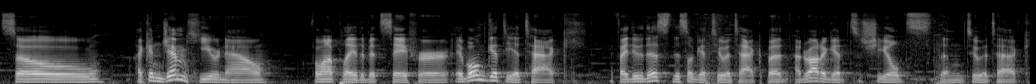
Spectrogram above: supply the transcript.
So I can gem here now if I want to play it a bit safer. It won't get the attack. If I do this, this will get 2 attack, but I'd rather get shields than 2 attack.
